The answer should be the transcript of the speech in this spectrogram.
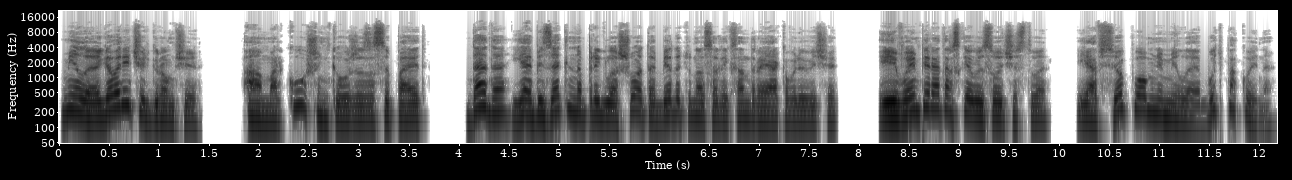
Милая, говори чуть громче. А Маркушенька уже засыпает. Да-да, я обязательно приглашу отобедать у нас Александра Яковлевича и его императорское высочество. Я все помню, милая, будь покойна.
